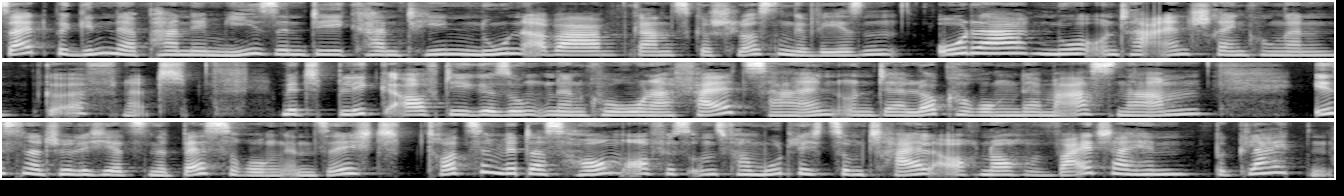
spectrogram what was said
Seit Beginn der Pandemie sind die Kantinen nun aber ganz geschlossen gewesen oder nur unter Einschränkungen geöffnet. Mit Blick auf die gesunkenen Corona-Fallzahlen und der Lockerung der Maßnahmen ist natürlich jetzt eine Besserung in Sicht. Trotzdem wird das Homeoffice uns vermutlich zum Teil auch noch weiterhin begleiten.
